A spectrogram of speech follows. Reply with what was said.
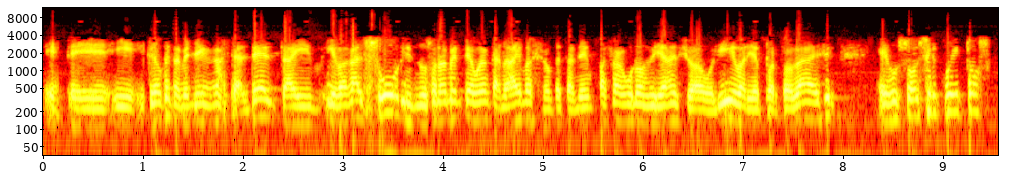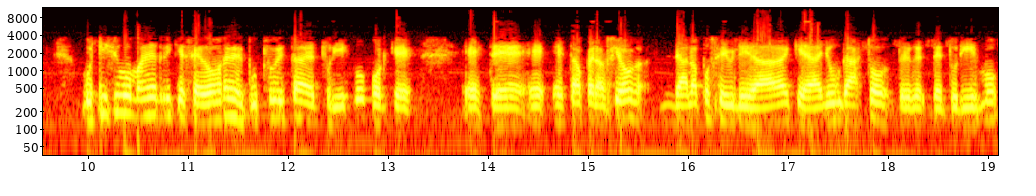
este, y, creo que también llegan hasta el Delta y, van al sur y no solamente van a Canaima, sino que también pasan unos días en Ciudad Bolívar y en Puerto Ordaz. Es decir, son circuitos muchísimo más enriquecedores desde el punto de vista del turismo porque este, e, esta operación da la posibilidad de que haya un gasto de, turismo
